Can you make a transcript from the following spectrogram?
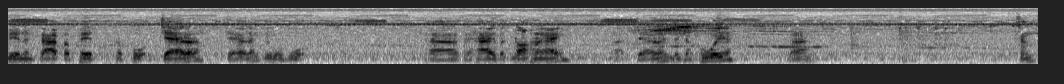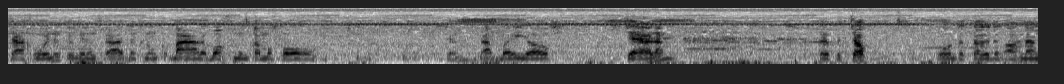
វានឹងកើតប្រភេទកពួក gel gel ហ្នឹងគឺពពួកអឺគេហៅទឹកដោះហ្នឹងឯង បាទ gel ហ្នឹងដូចជាហួយបាទអញ្ចឹងចាហួយហ្នឹងគឺវានឹងកើតនៅក្នុងក្បាលរបស់ឃ្មុំកម្មករអញ្ចឹងដើម្បីយក gel ហ្នឹងទៅបញ្ចុកកូនតកៅទាំងអស់ហ្នឹង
